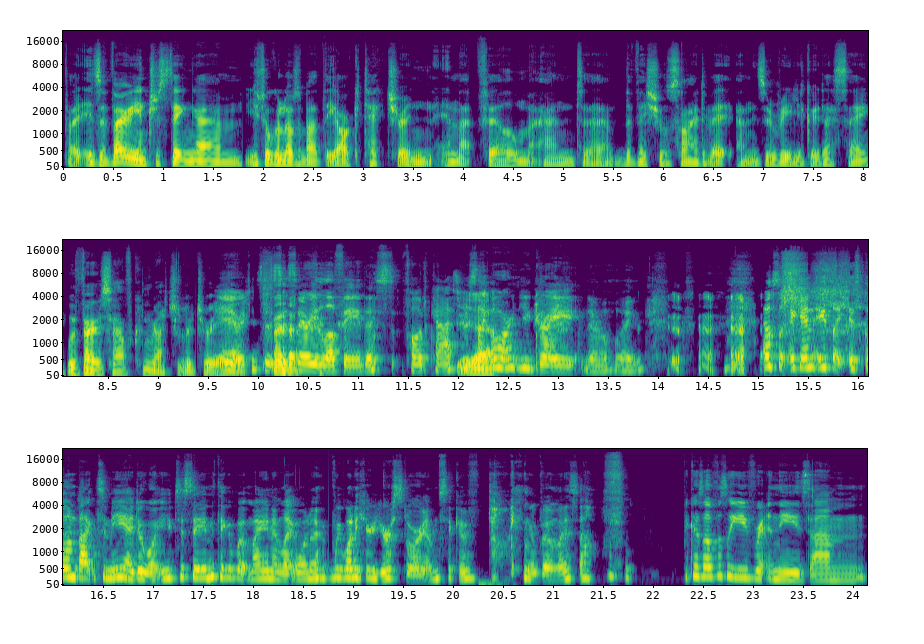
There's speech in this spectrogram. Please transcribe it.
But it's a very interesting. Um, you talk a lot about the architecture in in that film and uh, the visual side of it, and it's a really good essay. We're very self congratulatory. Yeah, this is very lovely. This podcast. We're just yeah. like, oh, aren't you great? No, like. also, again, it's like it's gone back to me. I don't want you to say anything about mine. I'm like, I want to. We want to hear your story. I'm sick of talking about myself because obviously you've written these um,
